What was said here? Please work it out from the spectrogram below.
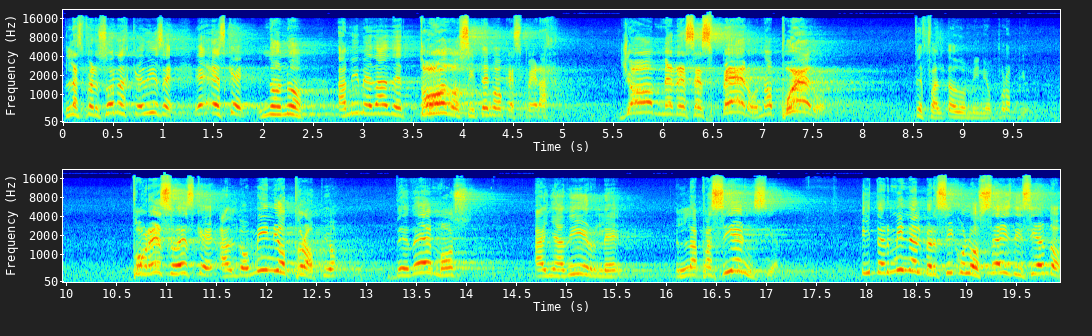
Las personas que dicen, e, es que, no, no, a mí me da de todo si tengo que esperar. Yo me desespero, no puedo te falta dominio propio. Por eso es que al dominio propio debemos añadirle la paciencia. Y termina el versículo 6 diciendo,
